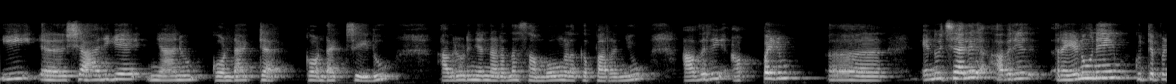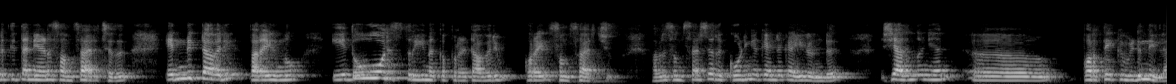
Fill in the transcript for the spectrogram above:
ഈ ഷാരികയെ ഞാനും കോണ്ടാക്ട് കോണ്ടാക്ട് ചെയ്തു. അവരോട് ഞാൻ നടന്ന സംഭവങ്ങളൊക്കെ പറഞ്ഞു. അവർ അപ്പോഴും എന്ന് വെച്ചാൽ അവർ രേണുവിനെയും കുറ്റപ്പെടുത്തി തന്നെയാണ് സംസാരിച്ചത്. എന്നിട്ട് അവർ പറയുന്നു ഏതോ ഒരു സ്ത്രീ എന്നൊക്കെ പറഞ്ഞിട്ട് അവരും കുറെ സംസാരിച്ചു. അവർ സംസാരിച്ച റെക്കോർഡിംഗ് ഒക്കെ എന്റെ കയ്യിലുണ്ട്. പക്ഷെ അതൊന്നും ഞാൻ പുറത്തേക്ക് വിടുന്നില്ല.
